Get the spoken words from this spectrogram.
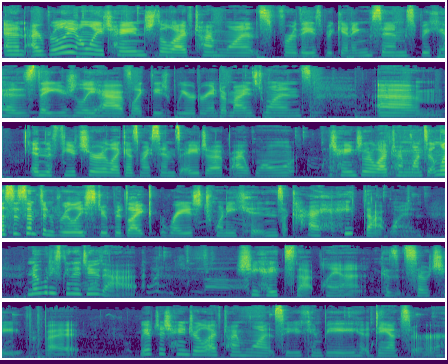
and I really only change the lifetime once for these beginning sims because they usually have like these weird randomized ones. Um, in the future, like as my Sims age up, I won't change their lifetime once unless it's something really stupid like raise 20 kittens. Like I hate that one. Nobody's gonna do that. She hates that plant because it's so cheap, but we have to change your lifetime once so you can be a dancer.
